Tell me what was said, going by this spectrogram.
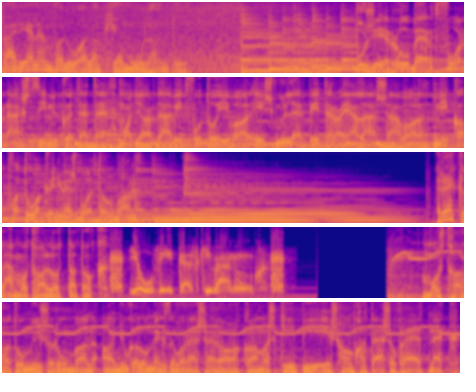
bár jelen való alakja múlandó. Puzsér Robert forrás című kötete Magyar Dávid fotóival és Müller Péter ajánlásával még kapható a könyvesboltokban. Reklámot hallottatok. Jó vételt kívánunk! Most hallható műsorunkban a nyugalom megzavarására alkalmas képi és hanghatások lehetnek.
